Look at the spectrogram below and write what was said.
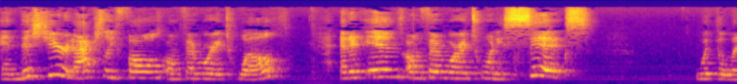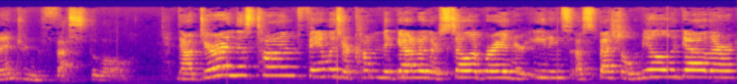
And this year it actually falls on February 12th. And it ends on February 26th with the Lantern Festival. Now during this time, families are coming together, they're celebrating, they're eating a special meal together,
